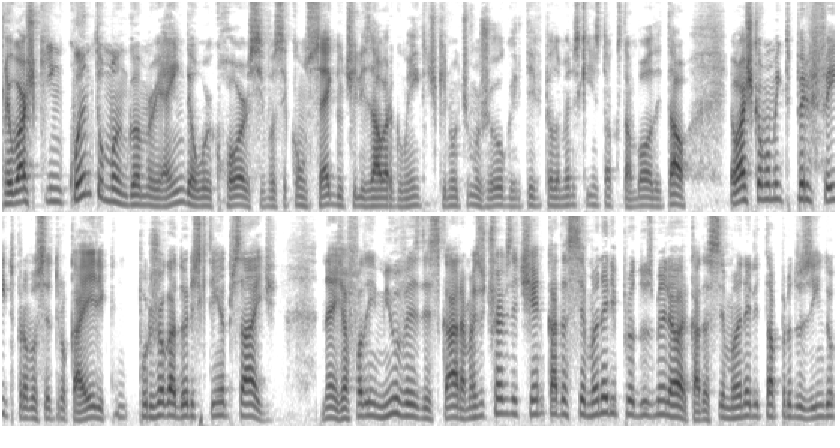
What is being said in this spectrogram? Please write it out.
eu acho que enquanto o Montgomery ainda é workhorse, você consegue utilizar o argumento de que no último jogo ele teve pelo menos 15 toques na bola e tal, eu acho que é o momento perfeito para você trocar ele por jogadores que têm upside. Né? Já falei mil vezes desse cara, mas o Travis Etienne, cada semana ele produz melhor, cada semana ele tá produzindo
